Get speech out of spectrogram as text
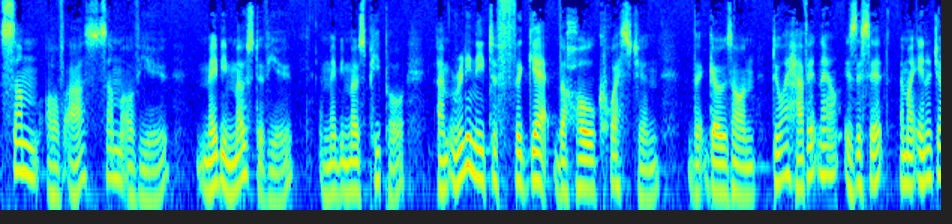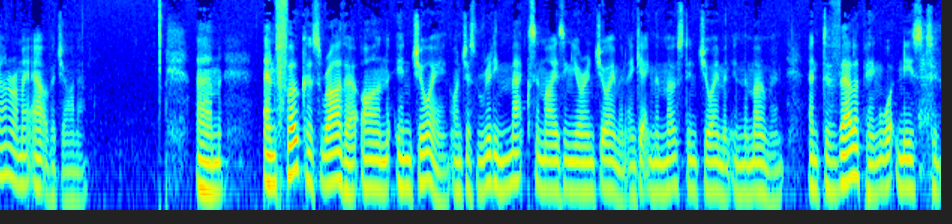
some of us, some of you, maybe most of you, and maybe most people, um, really need to forget the whole question that goes on do I have it now? Is this it? Am I in a jhana or am I out of a jhana? Um, and focus rather on enjoying, on just really maximizing your enjoyment and getting the most enjoyment in the moment and developing what needs to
